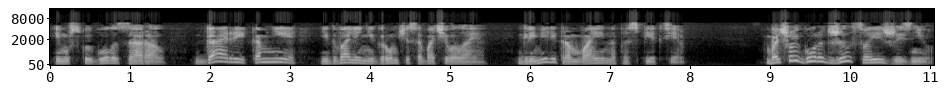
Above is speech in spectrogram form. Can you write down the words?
и мужской голос заорал «Гарри, ко мне!» едва ли не громче собачьего лая. Гремели трамваи на проспекте. Большой город жил своей жизнью.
